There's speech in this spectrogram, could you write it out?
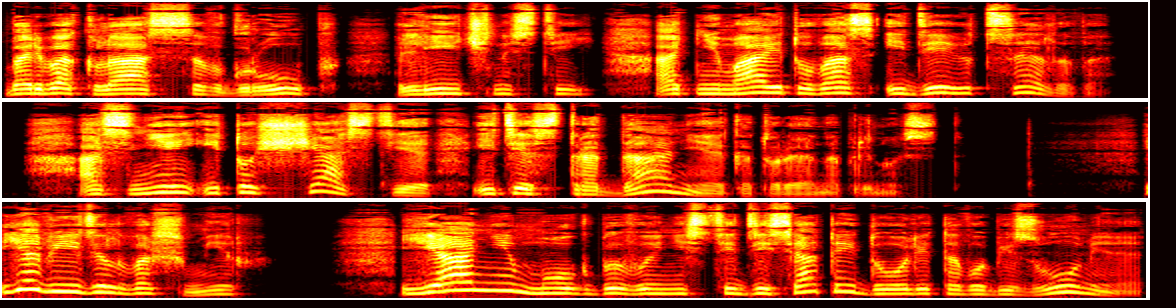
Борьба классов, групп, личностей отнимает у вас идею целого, а с ней и то счастье, и те страдания, которые она приносит. Я видел ваш мир. Я не мог бы вынести десятой доли того безумия,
